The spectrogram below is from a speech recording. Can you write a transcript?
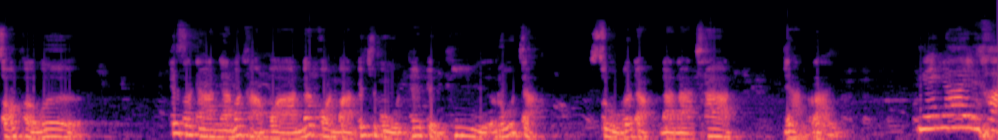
ซอฟต์พาวเวอร์ เทศกาลงานมะขามหวานนครบาลเพชรบูรณ์ให้เป็นที่รู้จักสู่ระดับนานาชาติอย่างไร ง่ายๆเลยค่ะ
